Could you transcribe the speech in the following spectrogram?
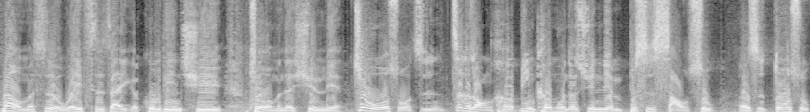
那我们是维持在一个固定区域做我们的训练。就我所知，这种合并科目的训练不是少数。而是多数，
